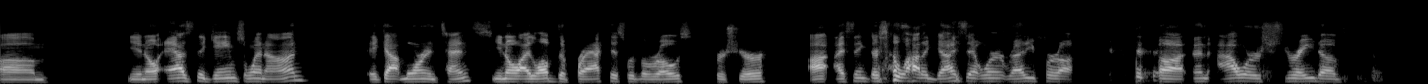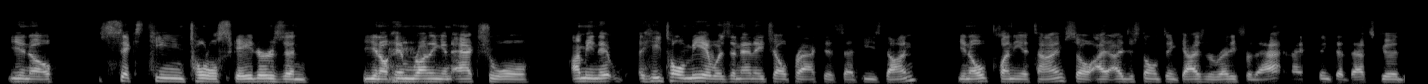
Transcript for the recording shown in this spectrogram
Um, you know, as the games went on, it got more intense. You know, I love the practice with LaRose for sure. I, I think there's a lot of guys that weren't ready for a uh, an hour straight of, you know, 16 total skaters and, you know, him running an actual. I mean, it. He told me it was an NHL practice that he's done, you know, plenty of time. So I, I just don't think guys are ready for that, and I think that that's good,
